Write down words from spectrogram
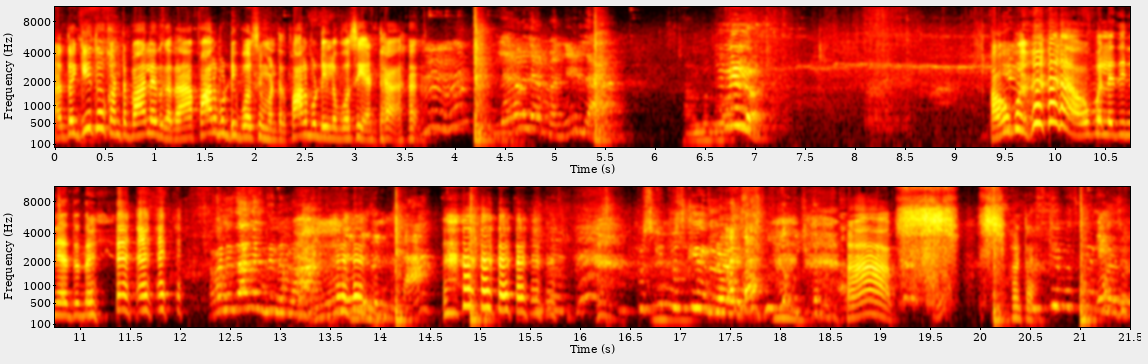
అదో. గీత కంట బాగాలేదు కదా పాల బుడ్డికి పోసేయమంటది పాల బుడ్డిలో పోసి అంట నీళ్ళు అవు అవు బలే తినేస్తుంది అవన్నీ దానికి తినమ్మా పుస్కి పుస్కి ఇందులో ఆ, అంట పుస్కి పుస్కి ఇందులో.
